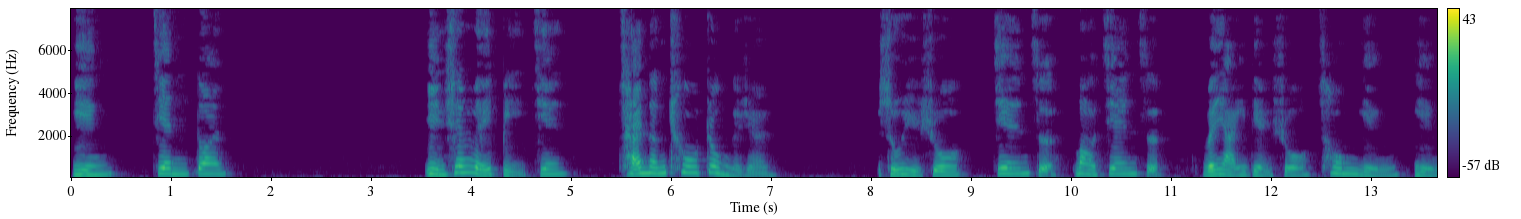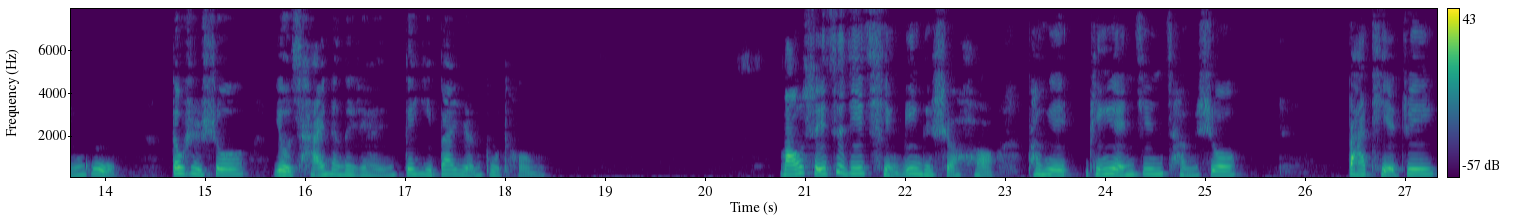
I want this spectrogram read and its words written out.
因尖端，引申为比肩，才能出众的人。俗语说“尖子冒尖子”，文雅一点说“聪颖颖悟”，都是说有才能的人跟一般人不同。毛遂自己请命的时候，平原平原君曾说：“把铁锥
